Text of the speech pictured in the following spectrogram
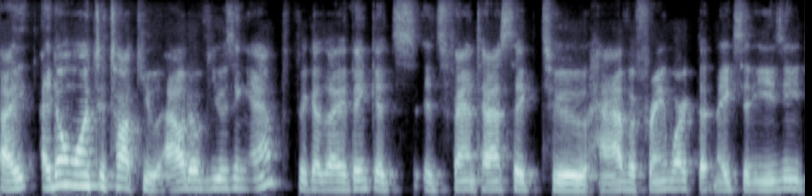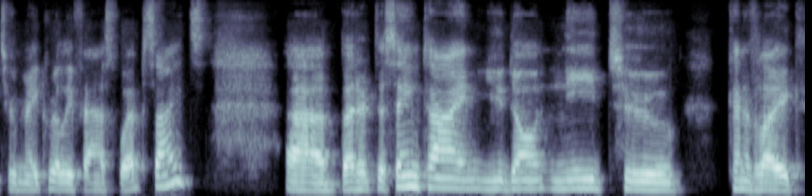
I, I don't want to talk you out of using AMP because I think it's it's fantastic to have a framework that makes it easy to make really fast websites. Uh, but at the same time, you don't need to kind of like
